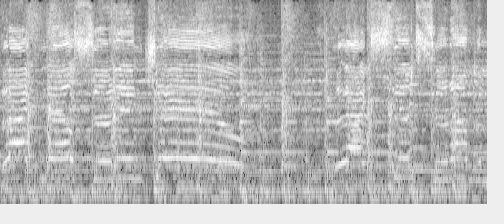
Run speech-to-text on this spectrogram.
Like Nelson in jail? Like Simpson on the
